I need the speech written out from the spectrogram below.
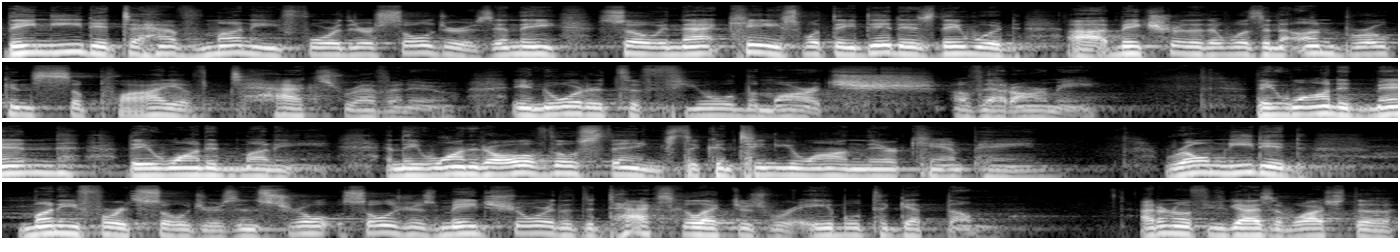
They needed to have money for their soldiers. And they, so in that case, what they did is they would uh, make sure that there was an unbroken supply of tax revenue in order to fuel the march of that army. They wanted men, they wanted money, and they wanted all of those things to continue on their campaign. Rome needed money for its soldiers, and soldiers made sure that the tax collectors were able to get them. I don't know if you guys have watched the,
